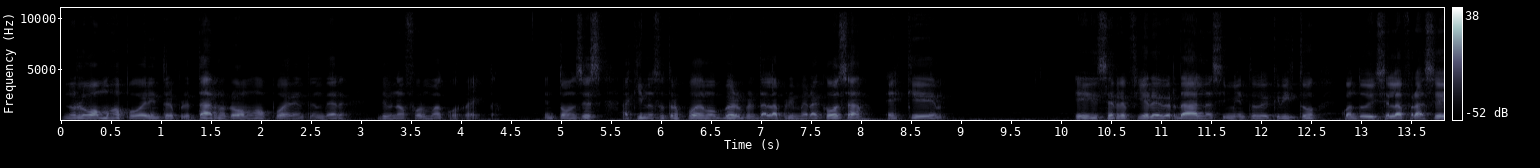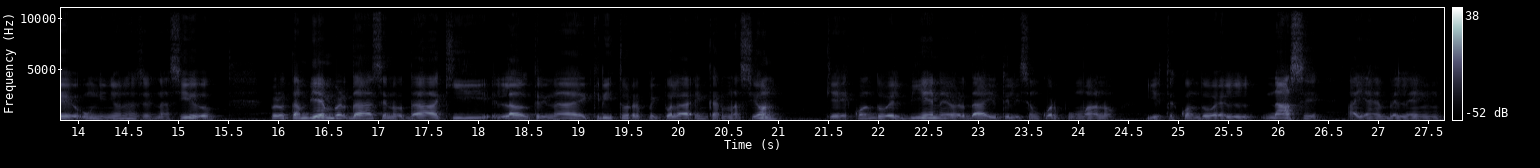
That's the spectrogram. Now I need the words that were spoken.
no lo vamos a poder interpretar, no lo vamos a poder entender de una forma correcta. Entonces, aquí nosotros podemos ver, ¿verdad? La primera cosa es que eh, se refiere, ¿verdad?, al nacimiento de Cristo cuando dice la frase un niño no es nacido. Pero también, ¿verdad?, se nos da aquí la doctrina de Cristo respecto a la encarnación, que es cuando Él viene, ¿verdad?, y utiliza un cuerpo humano. Y esto es cuando Él nace allá en Belén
